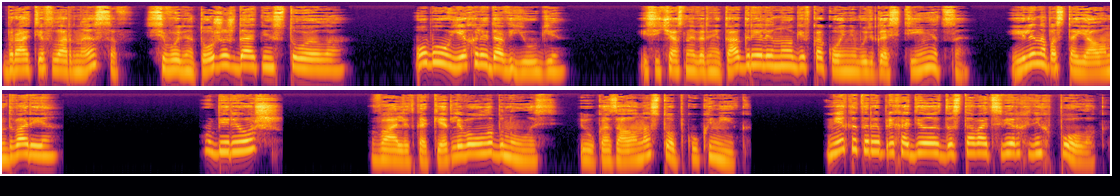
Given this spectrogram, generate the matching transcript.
Братьев Ларнесов сегодня тоже ждать не стоило. Оба уехали до вьюги. И сейчас наверняка грели ноги в какой-нибудь гостинице или на постоялом дворе. «Уберешь?» Валет кокетливо улыбнулась и указала на стопку книг. Некоторые приходилось доставать с верхних полок.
